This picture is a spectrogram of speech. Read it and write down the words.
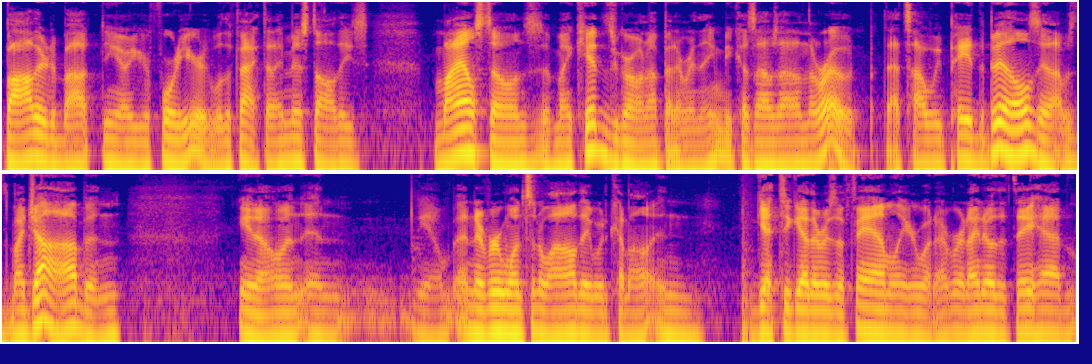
bothered about you know your 40 years. Well, the fact that I missed all these milestones of my kids growing up and everything because I was out on the road. But that's how we paid the bills, and that was my job. And you know, and and you know, and every once in a while they would come out and get together as a family or whatever. And I know that they had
